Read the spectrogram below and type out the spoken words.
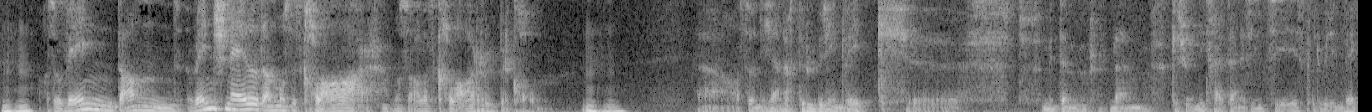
Mhm. Also wenn, dann, wenn schnell, dann muss es klar, muss alles klar rüberkommen. Mhm. Also nicht einfach drüber hinweg äh, mit, dem, der Geschwindigkeit eines ICEs drüber hinweg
